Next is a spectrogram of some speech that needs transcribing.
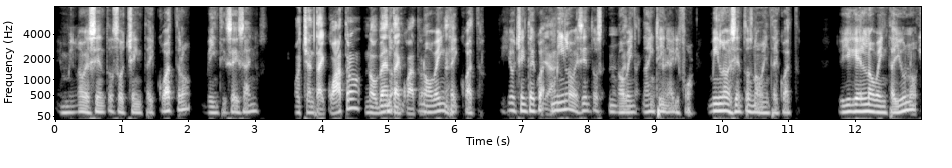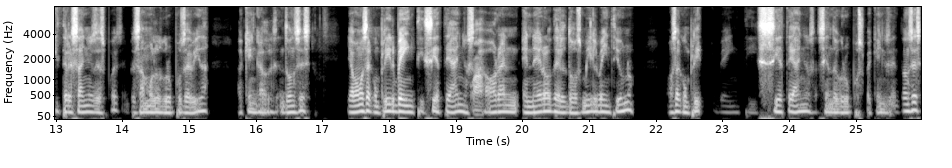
En 1984, 26 años. ¿84? 94. 94. Dije 84. 1994. 1994. Yo llegué el 91 y tres años después empezamos los grupos de vida aquí en Gales. Entonces, ya vamos a cumplir 27 años. Ahora en enero del 2021 vamos a cumplir 27 años haciendo grupos pequeños. Entonces,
